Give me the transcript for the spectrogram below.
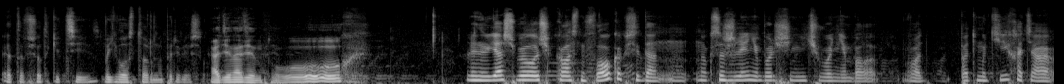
это все-таки Ти в его сторону перевесил. 1-1. Ух. Блин, у Яши был очень классный флоу, как всегда, но, к сожалению, больше ничего не было. Вот. Поэтому Ти, хотя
